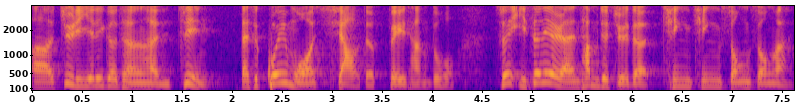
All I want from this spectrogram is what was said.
呃，距离耶利哥城很近，但是规模小的非常多，所以以色列人他们就觉得轻轻松松啊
